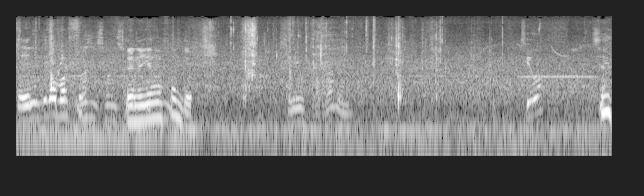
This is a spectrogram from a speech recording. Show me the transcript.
todavía no llegamos al fondo. Pero no llega al fondo. ¿Sigo? Sí.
